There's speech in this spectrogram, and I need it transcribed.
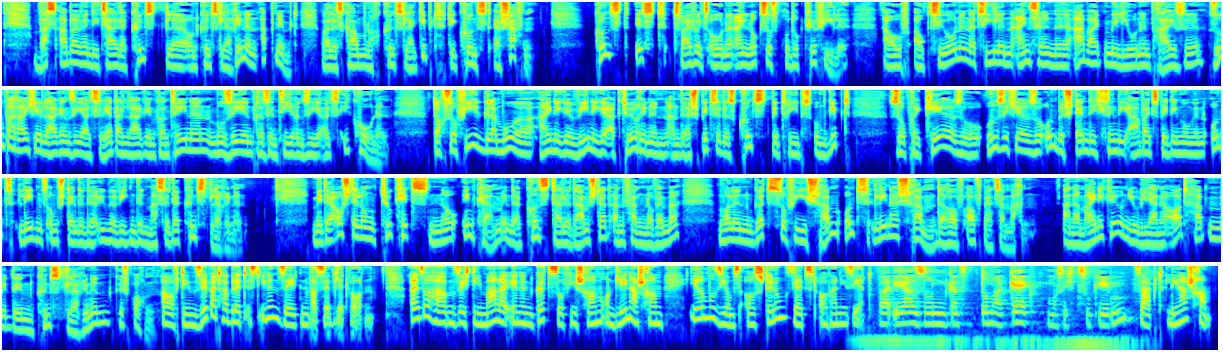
Was aber, wenn die Zahl der Künstler und Künstlerinnen abnimmt, weil es kaum noch Künstler gibt, die Kunst erschaffen? Kunst ist zweifelsohne ein Luxusprodukt für viele. Auf Auktionen erzielen einzelne Arbeiten Millionenpreise, Superreiche lagern sie als Wertanlage in Containern, Museen präsentieren sie als Ikonen. Doch so viel Glamour einige wenige Akteurinnen an der Spitze des Kunstbetriebs umgibt, so prekär, so unsicher, so unbeständig sind die Arbeitsbedingungen und Lebensumstände der überwiegenden Masse der Künstlerinnen. Mit der Ausstellung Two Kids No Income in der Kunsthalle Darmstadt Anfang November wollen Götz-Sophie Schramm und Lena Schramm darauf aufmerksam machen. Anna Meinecke und Juliane Ort haben mit den Künstlerinnen gesprochen. Auf dem Silbertablett ist ihnen selten was serviert worden. Also haben sich die MalerInnen Götz-Sophie Schramm und Lena Schramm ihre Museumsausstellung selbst organisiert. War eher so ein ganz dummer Gag, muss ich zugeben, sagt Lena Schramm.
